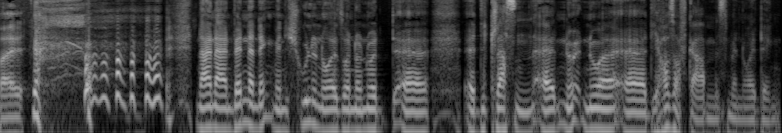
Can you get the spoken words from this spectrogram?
weil Nein, nein, wenn, dann denken wir nicht Schule neu, sondern nur die Klassen, äh, nur, nur die Hausaufgaben müssen wir neu denken.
